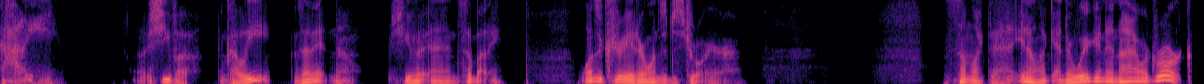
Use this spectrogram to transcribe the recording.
Kali. Uh, Shiva and Kali. Is that it? No. Shiva and somebody. One's a creator, one's a destroyer. Something like that. You know, like Ender Wiggin and Howard Roark.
